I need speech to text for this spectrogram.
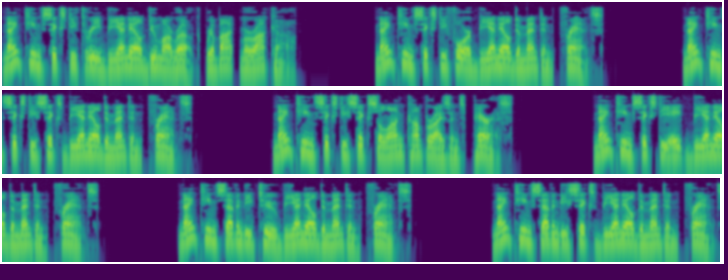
1963 Biennale du Maroc, Rabat, Morocco. 1964 Biennale de Menton, France. 1966 Biennale de Menton, France. 1966 Salon Comparisons, Paris. 1968 Biennale de Menton, France. 1972 Biennale de Menton, France 1976 Biennale de Menton, France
